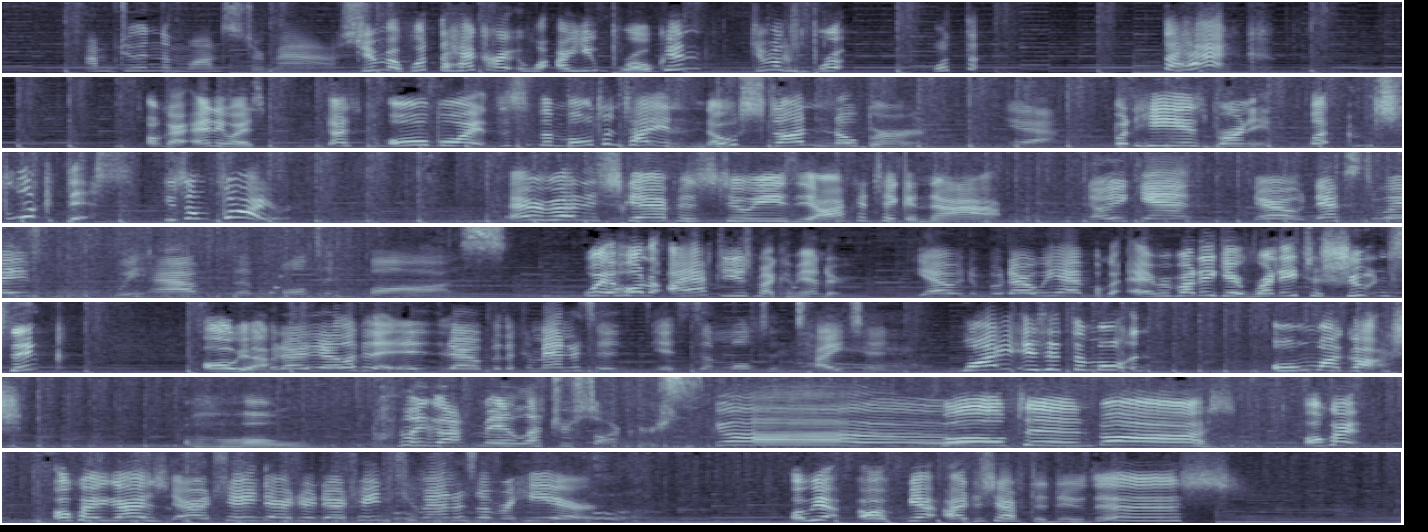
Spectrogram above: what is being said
I'm doing the monster mash. Jimbo, what the heck? Are, are you broken? Jimbo's bro. What the? What the heck? Okay, anyways. Guys, oh boy, this is the Molten Titan. No stun, no burn. Yeah. But he is burning. Let, just look at this. He's on fire. Everybody's scap is too easy. I could take a nap. No, you can't. No, next wave, we have the molten boss. Wait, hold on. I have to use my commander. Yeah, but no, we have. Okay, everybody get ready to shoot and sink. Oh, yeah. But uh, no, look at it. it no, but the commander said it's the molten titan. Why is it the molten? Oh my gosh. Oh, Oh my gosh, my electro electroshockers. Go! molten boss. Okay, okay, guys. There are change. There, there are change commanders over here. Oh yeah, Oh, yeah. I just have to do this.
